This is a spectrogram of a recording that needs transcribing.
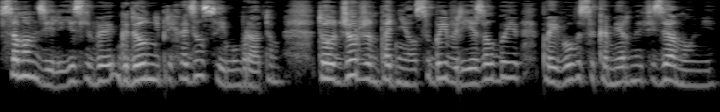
В самом деле, если бы Гедеон не приходился ему братом, то Джорджин поднялся бы и врезал бы по его высокомерной физиономии.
